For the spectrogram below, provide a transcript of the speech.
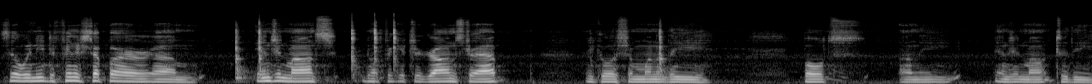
So we need to finish up our um, engine mounts. Don't forget your ground strap. It goes from one of the bolts on the engine mount to the,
